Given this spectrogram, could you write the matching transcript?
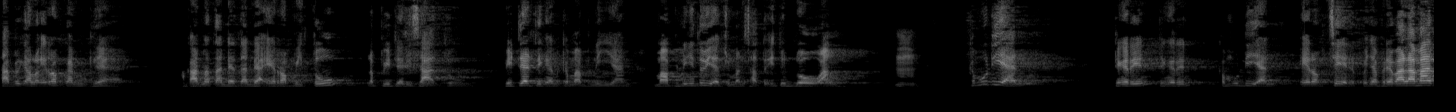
Tapi kalau irob kan enggak. Karena tanda-tanda irob itu lebih dari satu. Beda dengan kemabnian. Mabni itu ya cuma satu itu doang. Hmm. Kemudian, dengerin, dengerin. Kemudian, irob cer punya berapa alamat?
